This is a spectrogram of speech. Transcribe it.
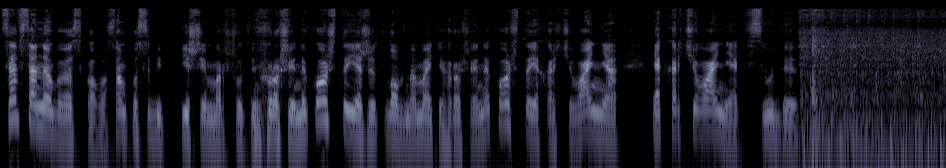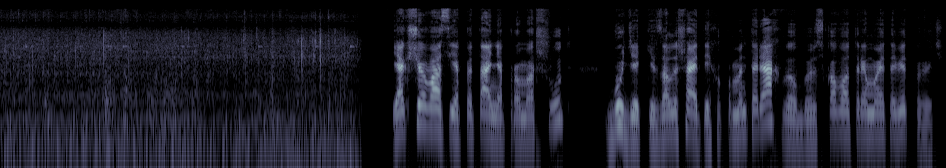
Це все не обов'язково. Сам по собі піший маршрут він грошей не коштує, житло в наметі грошей не коштує, харчування як харчування, як всюди. Якщо у вас є питання про маршрут, будь-які залишайте їх у коментарях, ви обов'язково отримаєте відповідь.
